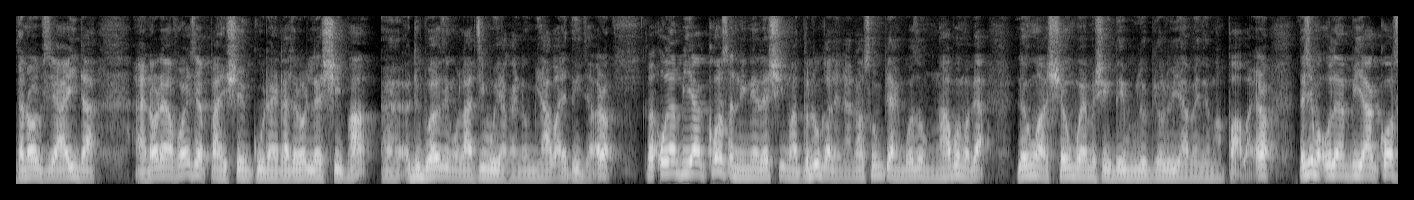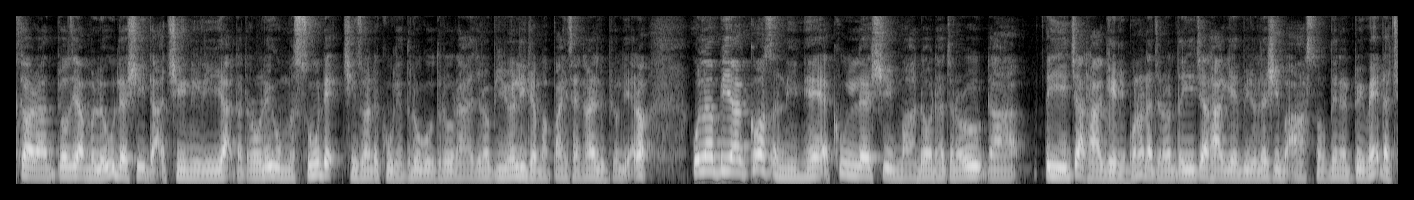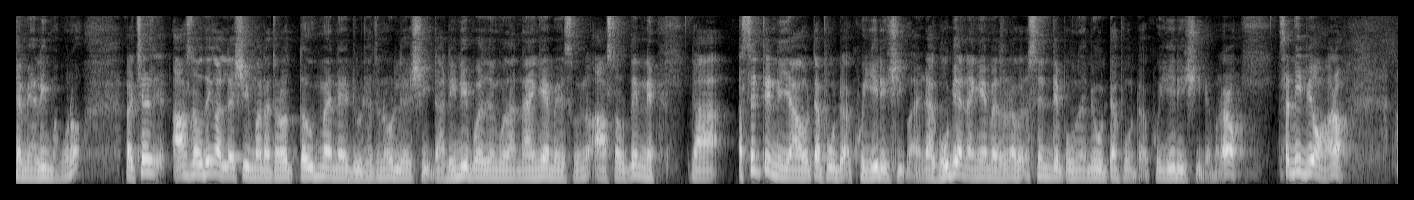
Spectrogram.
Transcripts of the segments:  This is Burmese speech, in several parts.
ကျွန်တော်ဆရာကြီးဒါအဲ Northern Forest ရဲ့ပိုင်ရှင်ကိုတိုင်ဒါကျွန်တော်လက်ရှိမှာအဲဒီပွဲစဉ်ကိုလာကြည့်ဖို့ရခိုင်တော့များပါတယ်သိကြအဲ့တော့ Olympia Cost အနေနဲ့လက်ရှိမှာသူတို့ကလည်းဒါနောက်ဆုံးပြိုင်ပွဲဆုံး၅ပွဲမှာဗျလုံးဝရှုံးပွဲမရှိသေးဘူးလို့ပြောလို့ရမယ်ဒီမှာပါပါတယ်အဲ့တော့လက်ရှိမှာ Olympia Cost ကဒါပြောစရာမလိုဘူးလက်ရှိဒါအခြေအနေတွေကဒါတော်တော်လေးကိုမစိုးတဲ့ခြေစွမ်းတစ်ခုလေသူတို့ကိုသူတို့ဒါကျွန်တော်ပြည်တွင်းလီထဲမှာပိုင်ဆိုင်ထားတယ်လို့ပြောလို့ရအဲ့တော့ Olympia Cost အနေနဲ့အခုလက်ရှိမှာတော့ဒါကျွန်တော်တို့ဒါ တည်ကြထားခဲ့တယ်ပေါ့နော်ဒါကျွန်တော်တည်ကြထားခဲ့ပြီးတော့လက်ရှိမှာ Arsenal တင်းနဲ့တွေ့မယ်ဒါချန်ပီယံလိမှာပေါ့နော်အဲချက် Arsenal တင်းကလက်ရှိမှာဒါကျွန်တော်သုံးမှတ်နဲ့တူတယ်ကျွန်တော်လက်ရှိဒါဒီနေ့ပွဲစဉ်ကိုသာနိုင်ခဲ့မယ်ဆိုရင်တော့ Arsenal တင်းနဲ့ဒါအစ်စ်တစ်နေရာကိုတက်ဖို့အတွက်အခွင့်အရေးတွေရှိပါတယ်ဒါဂိုးပြနိုင်ခဲ့မယ်ဆိုတော့အဆင့်တစ်ပုံစံမျိုးကိုတက်ဖို့အတွက်အခွင့်အရေးတွေရှိတယ်ပေါ့နော်အဲ့တော့ဆက်ပြီးပြောအောင်အဲ့တော့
